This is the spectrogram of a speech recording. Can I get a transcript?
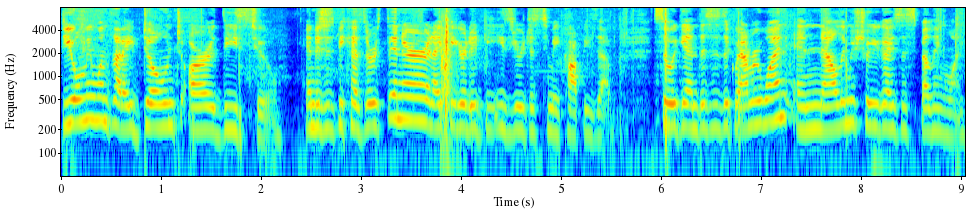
The only ones that I don't are these two. And it's just because they're thinner and I figured it'd be easier just to make copies of. So again, this is the grammar one. And now let me show you guys the spelling one.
